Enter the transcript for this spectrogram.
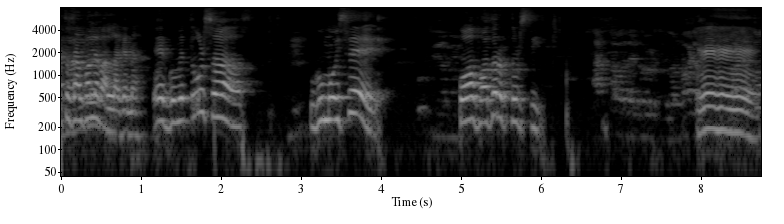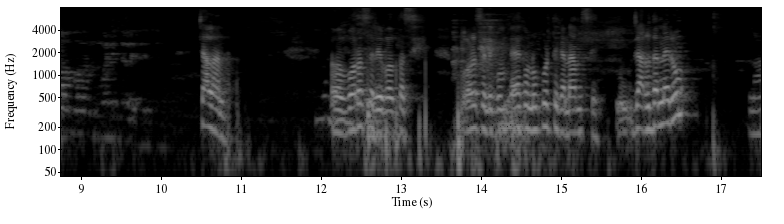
এত জাল করলে ভালো লাগে না। এ, ঘুমে তুলছস ঘুম হইছে? ক ফদর তুলছি হ্যাঁ হ্যাঁ হ্যাঁ। চালান। বড় ছেলে বলতাছি। বড় ছেলে ঘুম এখন উপর থেকে নামছে। জারুদার নাই রুম? না।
